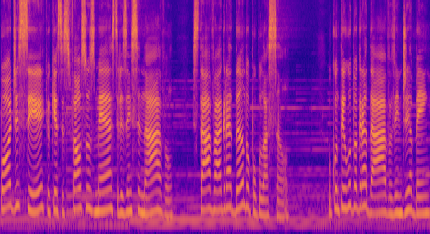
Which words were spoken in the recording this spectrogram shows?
Pode ser que o que esses falsos mestres ensinavam estava agradando a população. O conteúdo agradava, vendia bem.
